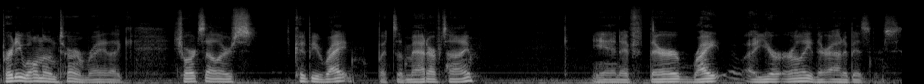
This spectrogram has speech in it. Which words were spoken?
pretty well known term, right? Like short sellers could be right, but it's a matter of time. And if they're right a year early, they're out of business.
